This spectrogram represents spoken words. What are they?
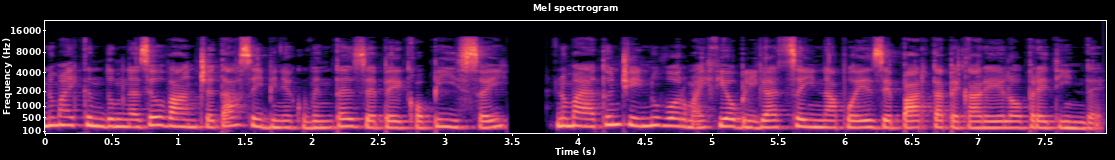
Numai când Dumnezeu va înceta să-i binecuvânteze pe copiii săi, numai atunci ei nu vor mai fi obligați să-i înapoieze partea pe care el o pretinde.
